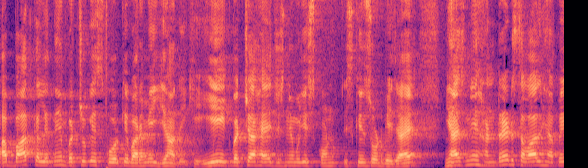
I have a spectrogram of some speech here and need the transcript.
अब बात कर लेते हैं बच्चों के स्कोर के बारे में। यहाँ देखिए, ये एक बच्चा है जिसने मुझे स्क्रीन शॉट भेजा है। यहाँ इसने हंड्रेड सवाल यहाँ पे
